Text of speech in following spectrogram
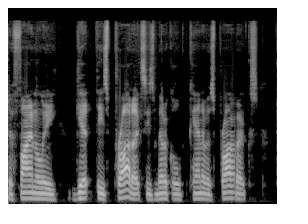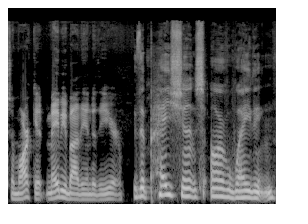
to finally get these products, these medical cannabis products, to market maybe by the end of the year. The patients are waiting.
